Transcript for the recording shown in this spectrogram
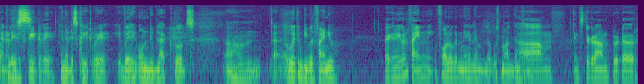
place discreet way in a discreet way wearing only black clothes where can people find you where can people find me follow करने के लिए मतलब उस माध्यम से। Instagram, Twitter,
